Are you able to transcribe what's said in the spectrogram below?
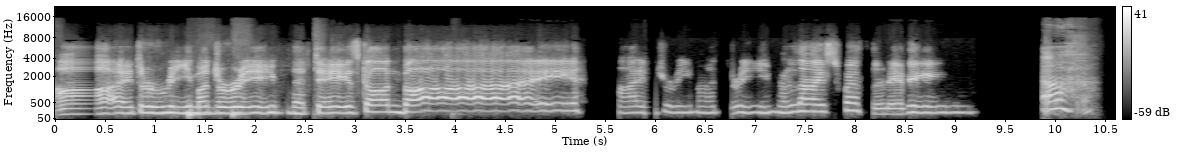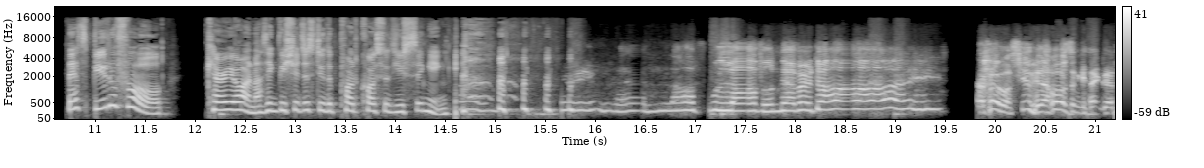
I dream a dream that days gone by. I dream a dream a life's worth living. Oh, that's beautiful. Carry on. I think we should just do the podcast with you singing. love, love will never die. Oh, excuse me, that wasn't that good.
